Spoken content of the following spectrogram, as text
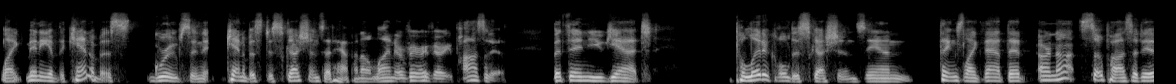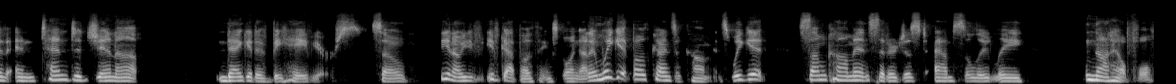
Like many of the cannabis groups and cannabis discussions that happen online are very, very positive. But then you get political discussions and things like that that are not so positive and tend to gin up negative behaviors. So, you know, you've, you've got both things going on. And we get both kinds of comments. We get some comments that are just absolutely not helpful.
